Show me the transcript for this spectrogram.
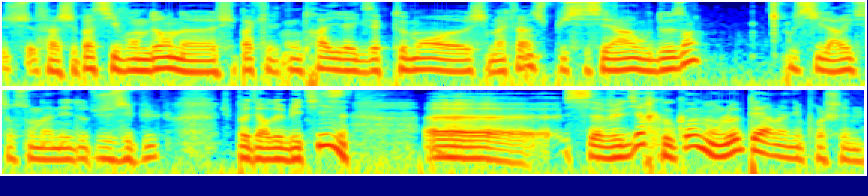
je- Enfin, je sais pas si Van Dorn, euh, je sais pas quel contrat il a exactement euh, chez McLaren. Je sais plus si c'est un ou deux ans ou s'il arrive sur son année d'autre. Je sais plus. Je vais pas dire de bêtises. Euh, ça veut dire qu'Ocon, on le perd l'année prochaine.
